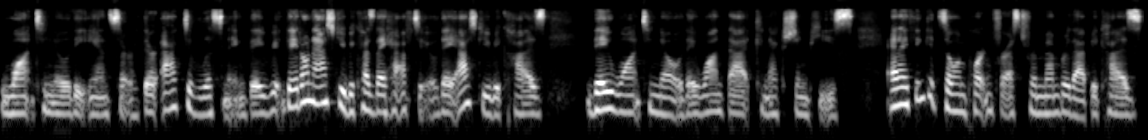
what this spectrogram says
want to know the answer. They're active listening. They re- they don't ask you because they have to. They ask you because they want to know. They want that connection piece. And I think it's so important for us to remember that because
